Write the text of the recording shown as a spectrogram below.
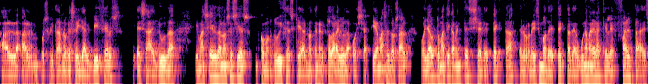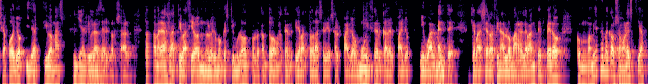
Al, al posibilitar lo que sería el bíceps, esa ayuda. Y más que ayuda, no sé si es como tú dices, que al no tener toda la ayuda, pues se activa más el dorsal o ya automáticamente se detecta, el organismo detecta de alguna manera que le falta ese apoyo y activa más fibras del dorsal. De todas maneras, la activación no es lo mismo que estímulo, por lo tanto vamos a tener que llevar todas las series al fallo, muy cerca del fallo, igualmente, que va a ser al final lo más relevante. Pero como a mí no me causa molestia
